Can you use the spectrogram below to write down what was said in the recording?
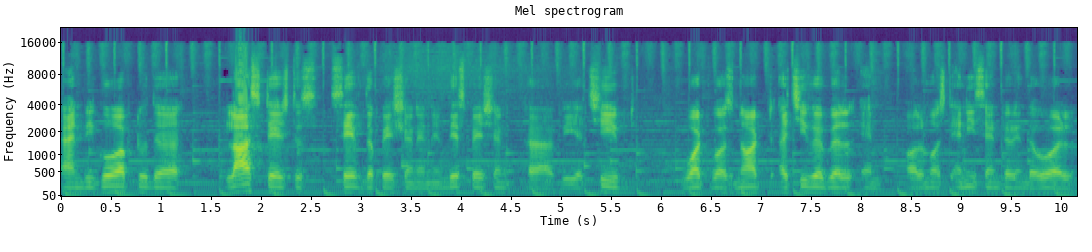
and we go up to the last stage to save the patient. And in this patient, uh, we achieved what was not achievable in almost any center in the world.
